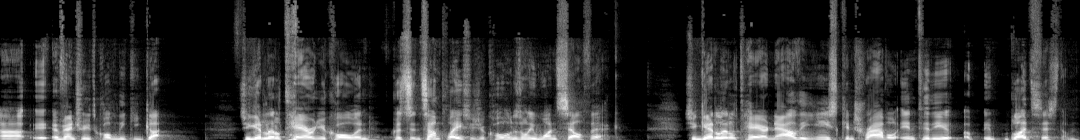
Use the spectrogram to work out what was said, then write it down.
uh, eventually, it's called leaky gut. So you get a little tear in your colon, because in some places your colon is only one cell thick. So you get a little tear. Now the yeast can travel into the uh, blood system.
